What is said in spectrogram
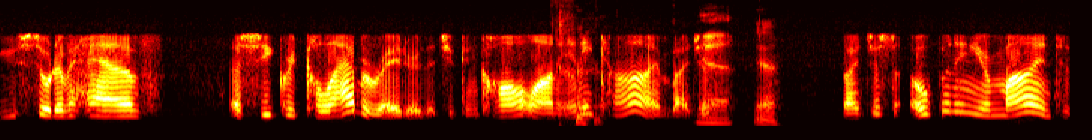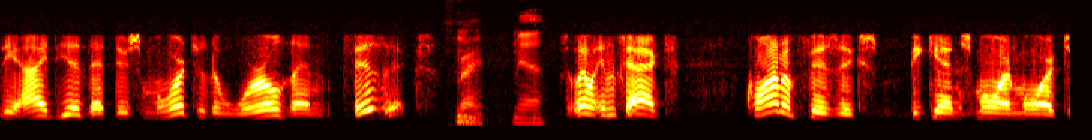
you sort of have a secret collaborator that you can call on any time by just Yeah. Yeah. by just opening your mind to the idea that there's more to the world than physics. Hmm. Right. Yeah. So, well, in fact, quantum physics begins more and more to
